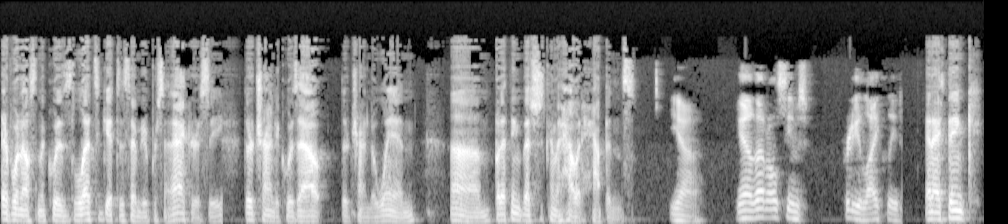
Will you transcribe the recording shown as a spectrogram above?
everyone else in the quiz, "Let's get to seventy percent accuracy." They're trying to quiz out. They're trying to win. Um, but I think that's just kind of how it happens. Yeah, yeah, that all seems pretty likely. And I think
